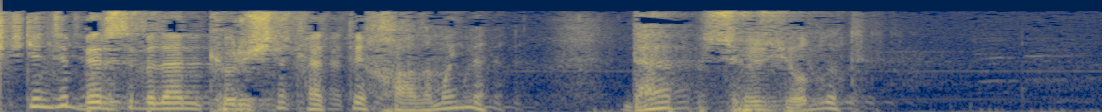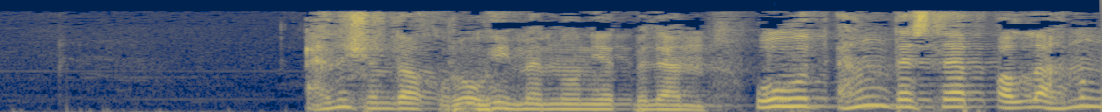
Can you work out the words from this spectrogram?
ikkinchi birisi bilan ko'rishni qat'iy xohlamayman deb so'z yo'lladi. Ana shundoq ruhiy mamnuniyat bilan u eng dastlab allohning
